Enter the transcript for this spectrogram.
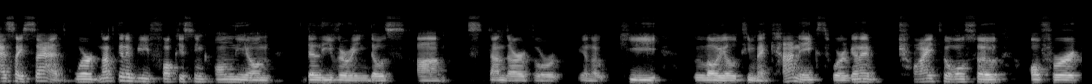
as I said, we're not going to be focusing only on delivering those um, standard or you know key loyalty mechanics. We're going to try to also offer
